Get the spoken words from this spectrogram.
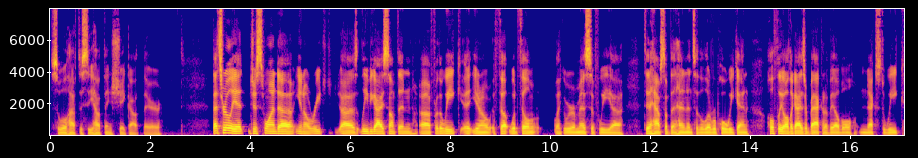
so we'll have to see how things shake out there that's really it. Just wanted to, you know, reach, uh, leave you guys something uh, for the week. It, you know, it felt would feel like we were remiss if we uh, didn't have something heading into the Liverpool weekend. Hopefully, all the guys are back and available next week,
